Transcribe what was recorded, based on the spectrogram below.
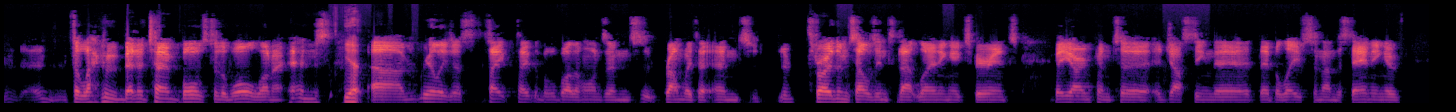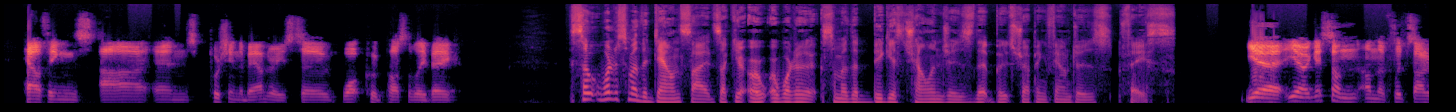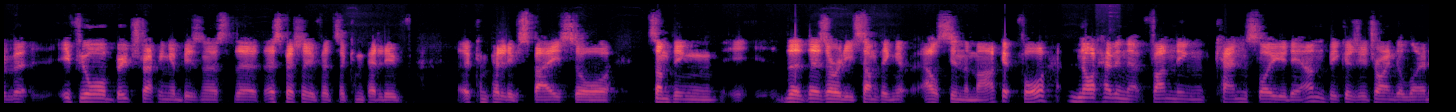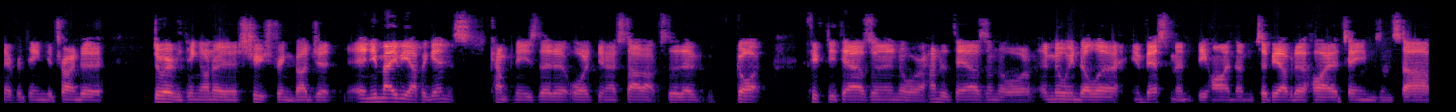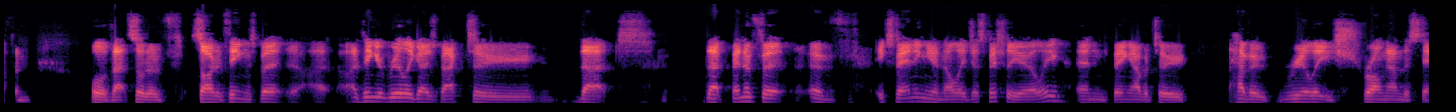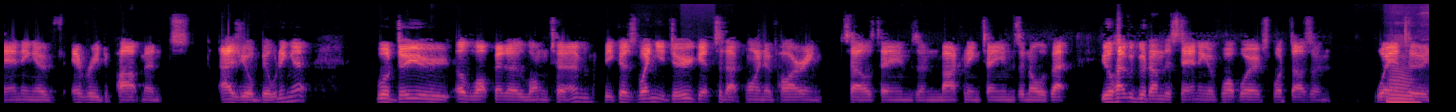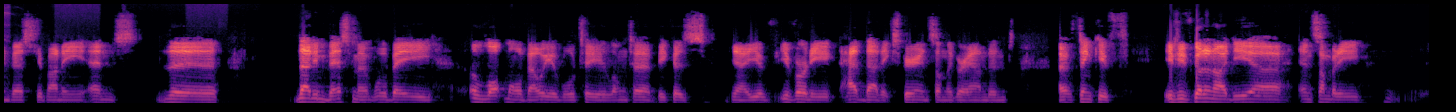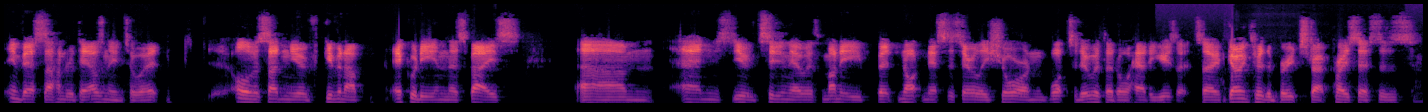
for lack of a better term, balls to the wall on it, and yep. um, really just take take the bull by the horns and run with it, and throw themselves into that learning experience be open to adjusting their their beliefs and understanding of how things are and pushing the boundaries to what could possibly be. So, what are some of the downsides, like, or, or what are some of the biggest challenges that bootstrapping founders face? Yeah, yeah. I guess on on the flip side of it, if you're bootstrapping a business that, especially if it's a competitive a competitive space or something that there's already something else in the market for. Not having that funding can slow you down because you're trying to learn everything. You're trying to do everything on a shoestring budget, and you may be up against companies that are, or you know, startups that have got fifty thousand or a hundred thousand or a million dollar investment behind them to be able to hire teams and staff and all of that sort of side of things. But I, think it really goes back to that that benefit of expanding your knowledge, especially early, and being able to have a really strong understanding of every department as you're building it will do you a lot better long term because when you do get to that point of hiring sales teams and marketing teams and all of that, you'll have a good understanding of what works, what doesn't, where mm. to invest your money, and the that investment will be a lot more valuable to you long term because you know you've you've already had that experience on the ground and i think if if you've got an idea and somebody invests a hundred thousand into it all of a sudden you've given up equity in the space um, and you're sitting there with money but not necessarily sure on what to do with it or how to use it. So going through the bootstrap process is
